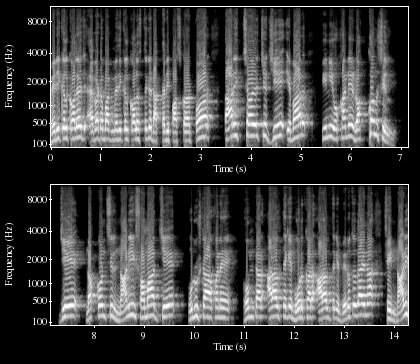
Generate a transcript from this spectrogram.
Medical college, Abbottabad medical college থেকে ডাক্তারি পাস করার পর তার ইচ্ছা হয়েছে যে এবার তিনি ওখানে রক্ষণশীল, যে রক্ষণশীল নারী সমাজ যে পুরুষরা ওখানে ঘোমটার আড়াল থেকে বোরকার আড়াল থেকে বেরোতে দেয় না, সেই নারী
